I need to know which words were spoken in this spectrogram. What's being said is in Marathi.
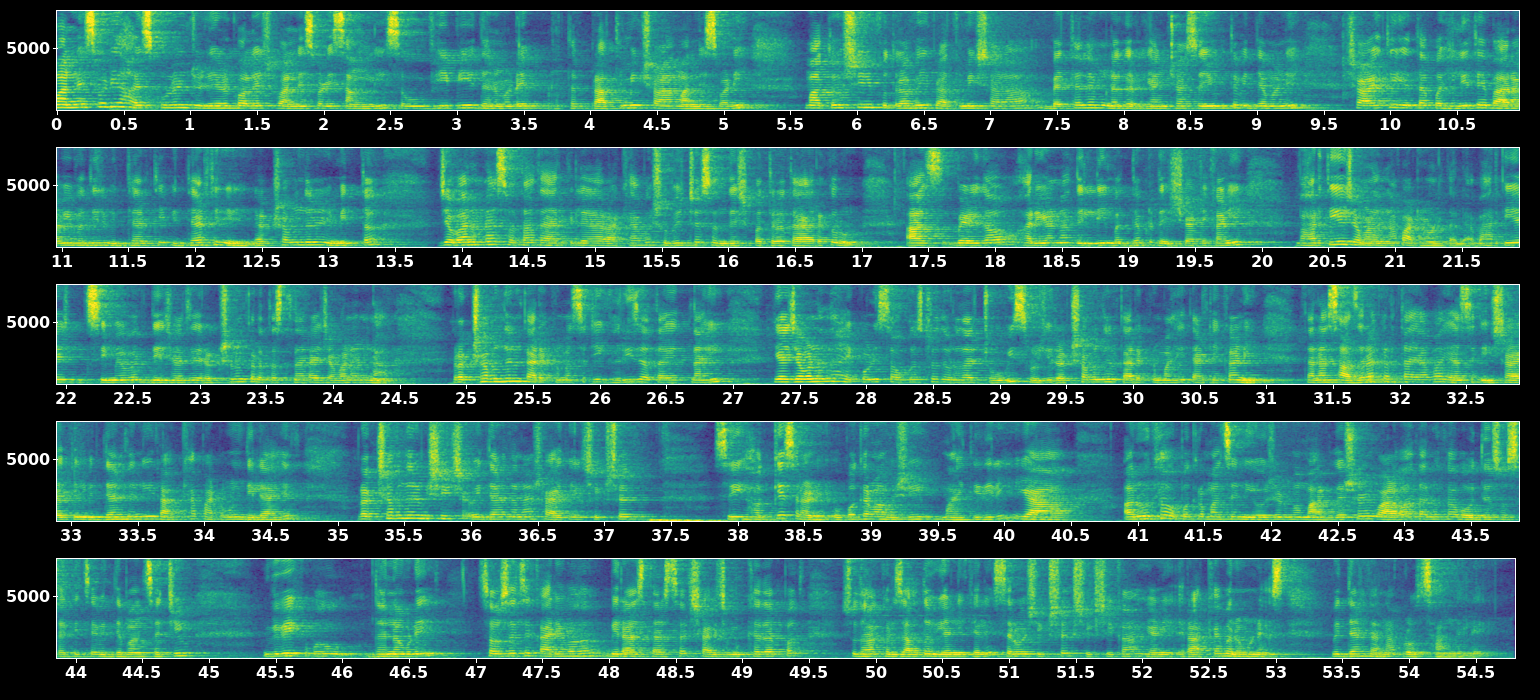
Walneswadi high school and junior college Walneswadi Sangli सौ व्ही बी धनवडे प्रथ प्राथमिक शाळा वालनेसवाडी मातोश्री पुत्राबाई प्राथमिक शाळा बेथलेम नगर यांच्या संयुक्त विद्यमाने शाळेत इयत्ता पहिली ते बारावीमधील विद्यार्थी विद्यार्थिनी रक्षाबंधनानिमित्त जवानांना स्वतः तयार केलेल्या राख्या व शुभेच्छा संदेशपत्र तयार करून आज बेळगाव हरियाणा दिल्ली मध्य प्रदेश या ठिकाणी भारतीय जवानांना पाठवण्यात आल्या. भारतीय सीमेवर देशाचे रक्षण करत असणाऱ्या जवानांना रक्षाबंधन कार्यक्रमासाठी घरी जाता येत नाही. या जवानांना एकोणीस ऑगस्ट दोन हजार चोवीस रोजी रक्षाबंधन कार्यक्रम आहे. त्या ठिकाणी त्यांना साजरा करता यावा. यासाठी शाळेतील विद्यार्थ्यांनी राख्या पाठवून दिल्या आहेत. रक्षाबंधनविषयी विशेष विद्यार्थ्यांना शाळेतील शिक्षक श्री हक्के राणे उपक्रमाविषयी माहिती दिली. या अनोख्या उपक्रमाचे नियोजन व मार्गदर्शन वाळवा तालुका बौद्ध सोसायटीचे विद्यमान सचिव विवेक भाऊ धनवडे संस्थेचे कार्यवाह बिराजदार सर शाळेचे मुख्याध्यापक सुधाकर जाधव यांनी केले. सर्व शिक्षक शिक्षिका यांनी राख्या बनवण्यास विद्यार्थ्यांना प्रोत्साहन दिले.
